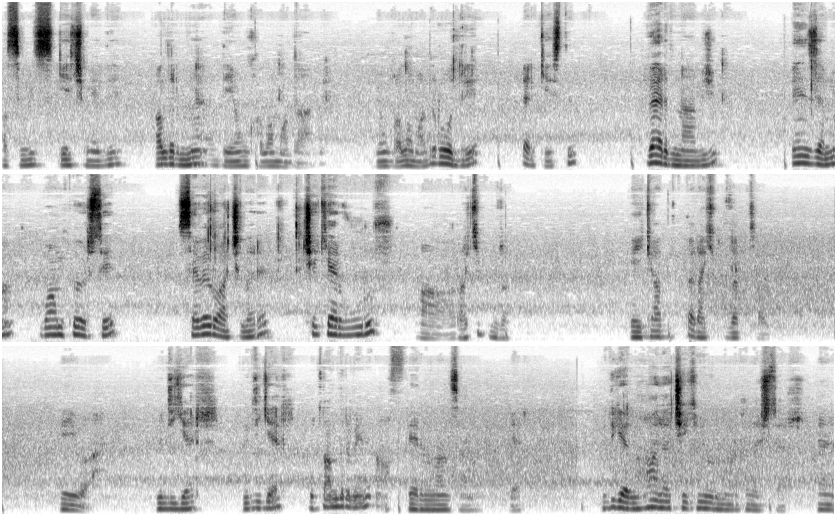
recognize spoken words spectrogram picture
Pasımız geçmedi. Alır mı? De Jong alamadı abi. De Jong alamadı. Rodri Ver kestin. Verdin abicim. Benzema, Van Persie sever o açıları. Çeker vurur. Aa rakip uzak. Belki attık da rakip uzak kaldı. Eyvah. Rüdiger. Rüdiger. Utandır beni. Aferin lan sana. Rüdiger. Rüdiger'den hala çekiniyorum arkadaşlar. Yani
